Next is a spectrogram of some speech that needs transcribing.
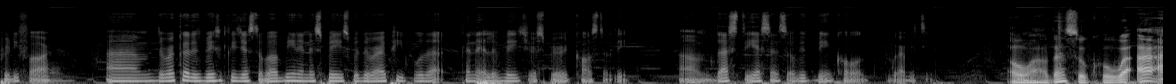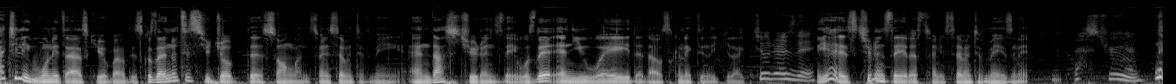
pretty far. Um, the record is basically just about being in a space with the right people that can elevate your spirit constantly. Um, that's the essence of it being called Gravity. Oh wow, that's so cool. Well, I actually wanted to ask you about this because I noticed you dropped the song on 27th of May, and that's Children's Day. Was there any way that I was connecting with you? Like, Children's Day. yeah, it's Children's Day. That's 27th of May, isn't it? That's true.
